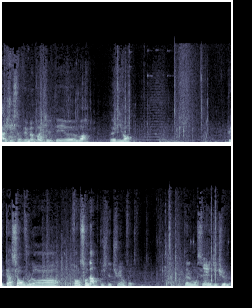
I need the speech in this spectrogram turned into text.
Ah, je savais même pas qu'il était euh, mort. Euh, vivant. Putain, c'est en voulant prendre son arme que je l'ai tué en fait. Tellement c'est ridicule.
